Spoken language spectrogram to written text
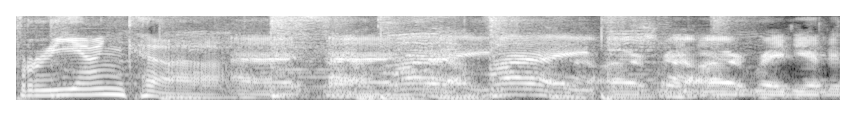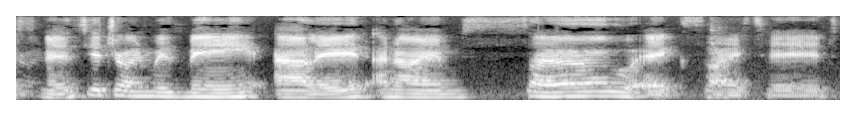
Priyanka. Uh, uh, hi, hi, uh, uh, radio listeners. You're joined with me, Aled, and I am so excited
